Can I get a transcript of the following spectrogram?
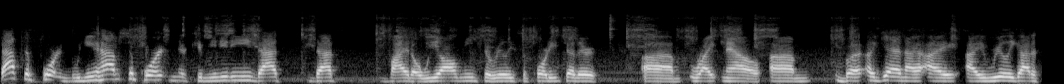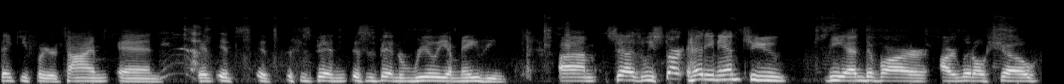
That's important. When you have support in your community, that's, that's vital. We all need to really support each other um, right now. Um, but again, I, I, I really got to thank you for your time and Yeah. it, it's it's this has been this has been really amazing. Um, so as we start heading into the end of our our little show,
